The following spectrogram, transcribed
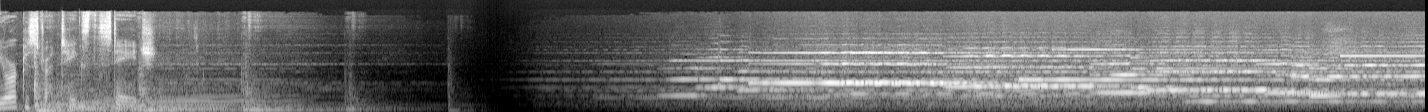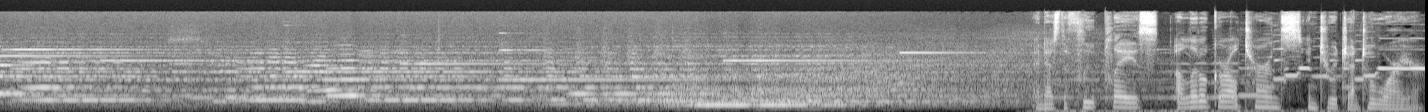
The orchestra takes the stage. and as the flute plays, a little girl turns into a gentle warrior.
